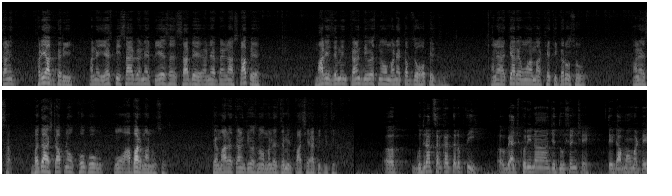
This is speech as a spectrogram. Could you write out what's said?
ત્રણ ફરિયાદ કરી અને એસપી સાહેબ અને પીએસએસ સાહેબે અને એના સ્ટાફે મારી જમીન ત્રણ દિવસનો મને કબજો સોંપી દીધો. અને અત્યારે હું એમાં ખેતી કરું છું. અને બધા સ્ટાફનો ખૂબ ખૂબ હું આભાર માનું છું કે મારે ત્રણ દિવસમાં મને જમીન પાછી આપી દીધી. ગુજરાત સરકાર તરફથી વ્યાજખોરીના જે દૂષણ છે તે ડામવા માટે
